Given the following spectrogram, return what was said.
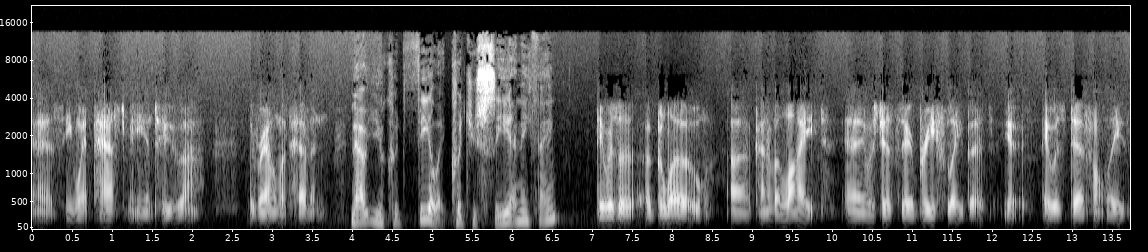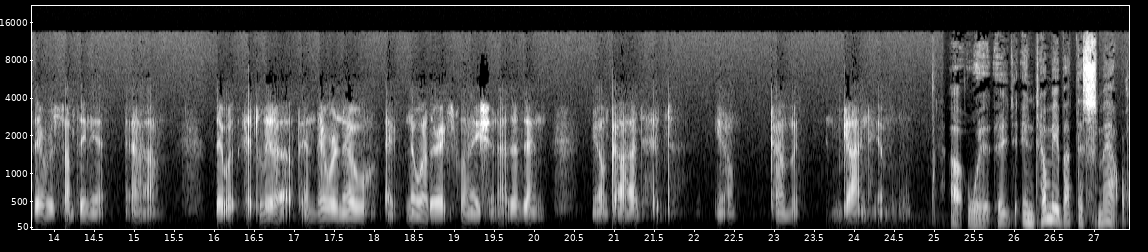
as he went past me into uh, the realm of heaven. Now you could feel it. Could you see anything? There was a, a glow, uh, kind of a light, and it was just there briefly, but it, it was definitely there was something that uh, that was, had lit up, and there were no no other explanation other than you know God had you know come and gotten him. Uh, and tell me about the smell.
